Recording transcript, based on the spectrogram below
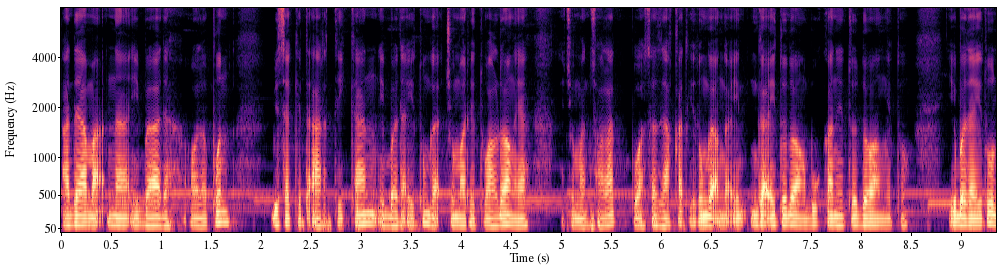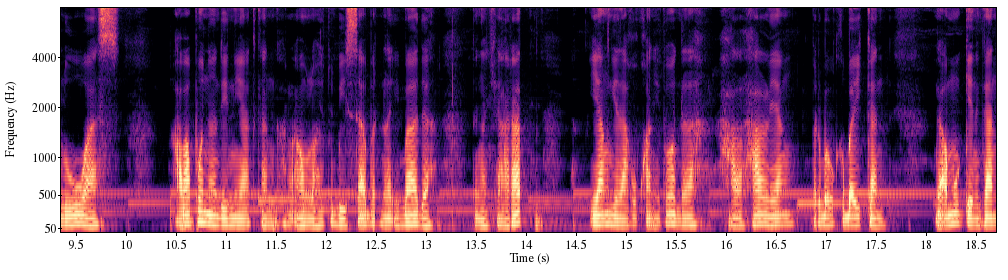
Ada makna ibadah walaupun bisa kita artikan ibadah itu nggak cuma ritual doang ya, gak cuma sholat, puasa, zakat gitu nggak nggak nggak itu doang, bukan itu doang itu. Ibadah itu luas. Apa pun yang diniatkan karena Allah itu bisa bernilai ibadah dengan syarat yang dilakukan itu adalah hal-hal yang berbau kebaikan. Nggak mungkin kan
